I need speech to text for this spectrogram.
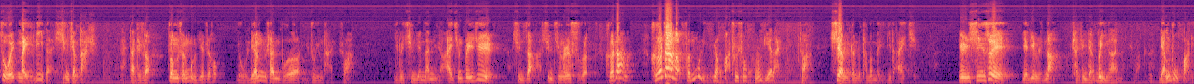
作为美丽的形象大使？哎，大家知道庄生梦蝶之后，有梁山伯与祝英台，一对青年男女啊，爱情悲剧，殉葬啊，殉情而死，合葬了，合葬了，坟墓里要画出一双蝴蝶来，是吧？象征着他们美丽的爱情，令人心碎，也令人呐产生一点慰安，是吧？梁祝化蝶，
